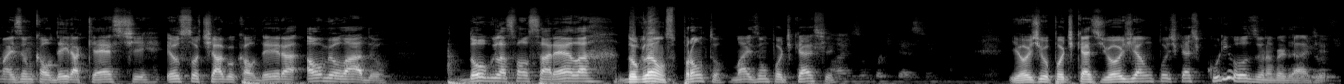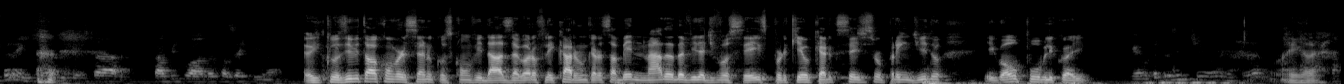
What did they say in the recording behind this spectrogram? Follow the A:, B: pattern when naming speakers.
A: Mais um Caldeira Cast. Eu sou Thiago Caldeira. Ao meu lado, Douglas Falsarella. Douglãos, pronto? Mais um podcast?
B: Mais um podcast, hein?
A: E hoje o podcast de hoje é um podcast curioso, na verdade.
B: Curioso diferente, né? Que a gente tá, tá habituado a fazer aqui, né?
A: Eu, inclusive, estava conversando com os convidados agora. Eu falei, cara, eu não quero saber nada da vida de vocês, porque eu quero que seja surpreendido igual o público aí.
B: Ganhamos até presentinho né?
A: Aí, galera.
